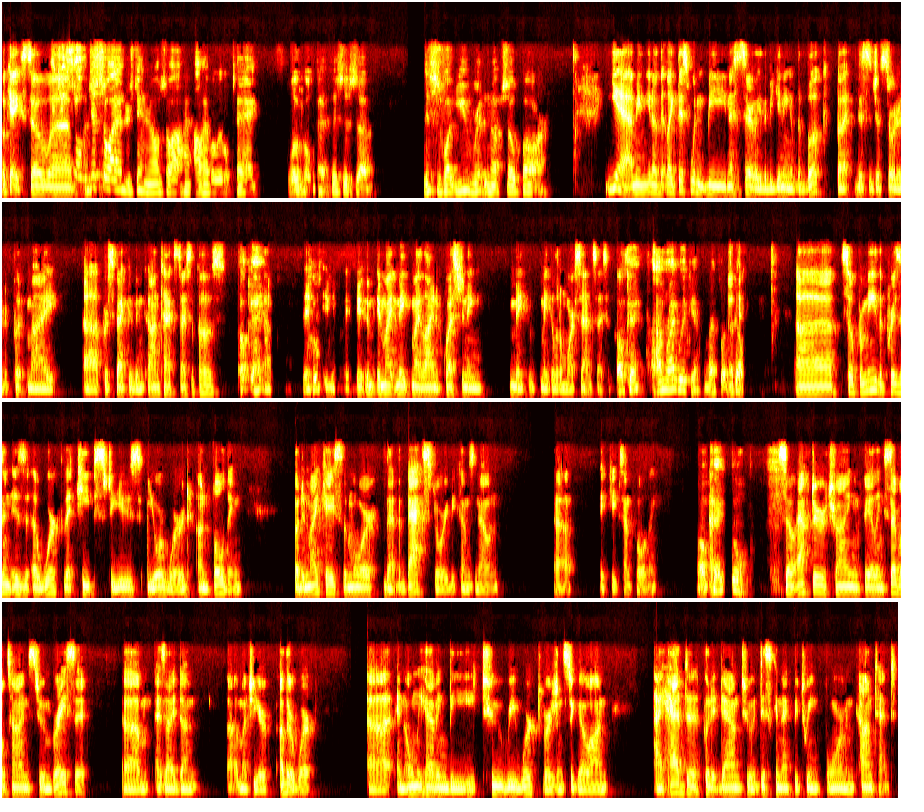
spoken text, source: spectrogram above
Okay. So uh, so, just so I understand, and also I'll, ha- I'll have a little tag local that this is uh, this is what you've written up so far. Yeah, I mean, you know, th- like this wouldn't be necessarily the beginning of the book, but this is just sort of to put my uh, perspective in context, I suppose. Okay. Uh, It, Cool. it, it, it might make my line of questioning make make a little more sense, I suppose. Okay. I'm right with you. Let's, let's Okay. Uh, so for me, the prison is a work that keeps, to use your word, unfolding. But in my case, the more that the backstory becomes known, uh, it keeps unfolding. go. Okay. Cool. So after trying and failing several times to embrace it, um, as I had done uh, much of your other work, uh, and only having the two reworked versions to go on, I had to put it down to a disconnect between form and content.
